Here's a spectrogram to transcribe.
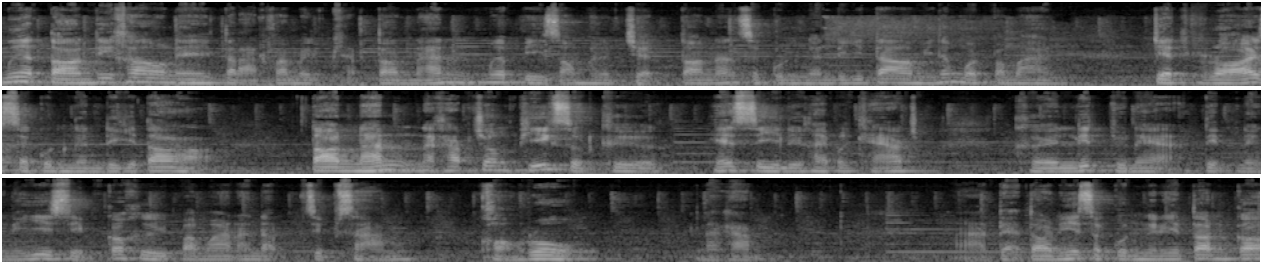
เมื่อตอนที่เข้าในตลาด CoinMarketCap ตอนนั้น เมื่อปี 2017 ตอนนั้นสกุลเงินดิจิตอลมีทั้งหมดประมาณ 700 สกุลเงินดิจิตอล ตอนนั้นนะครับช่วงพีคสุดคือ HC หรือ Hypercash เคยลิดอยู่เนี่ยติด 1 ใน 20 ก็คือประมาณอันดับ 13 ของโลกนะครับแต่ตอนนี้สกุลเงินดิจิตอลก็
